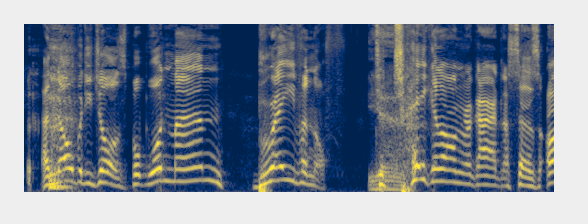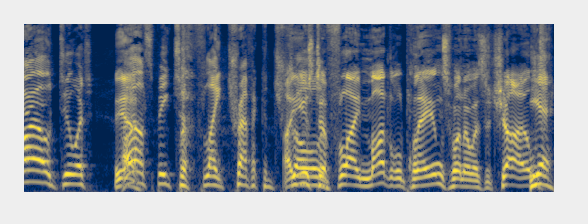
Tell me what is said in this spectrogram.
and nobody does. But one man, brave enough Yeah. to take it on regardless, says, "I'll do it. Yeah. I'll speak to flight traffic control. I used to fly model planes when I was a child. Yeah,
